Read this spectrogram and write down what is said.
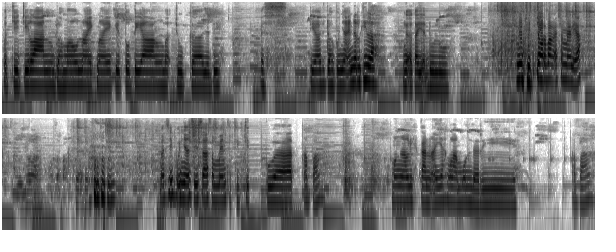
pecicilan udah mau naik-naik itu tiang mbak juga. Jadi wes dia sudah punya energi lah. Nggak kayak dulu. Ini dicor pakai semen ya. Masih punya sisa semen sedikit buat apa? Mengalihkan ayah ngelamun dari apa?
